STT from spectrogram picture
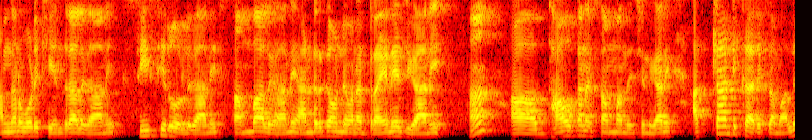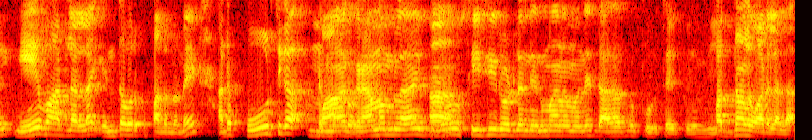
అంగన్వాడీ కేంద్రాలు కానీ సీసీ రోడ్లు కానీ స్తంభాలు కానీ అండర్ గ్రౌండ్ ఏమైనా డ్రైనేజ్ కానీ ఆ? దవాఖానకు సంబంధించింది. కానీ అట్లాంటి కార్యక్రమాలు ఏ వార్డులల్లో ఎంతవరకు పనులు ఉన్నాయి అంటే పూర్తిగా మా గ్రామంలో ఇప్పుడు సీసీ రోడ్ల నిర్మాణం అనేది దాదాపు పూర్తయిపోయింది. పద్నాలుగు వార్డులల్లో.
